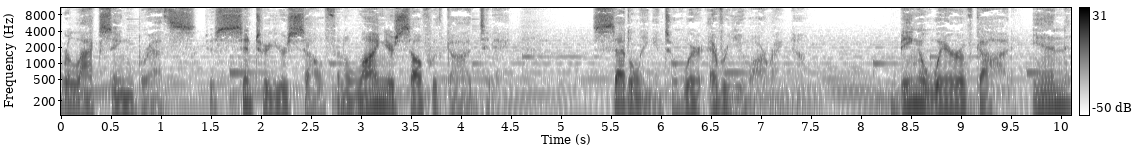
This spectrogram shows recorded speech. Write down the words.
relaxing breaths. Just center yourself and align yourself with God today, settling into wherever you are right now. Being aware of God in,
